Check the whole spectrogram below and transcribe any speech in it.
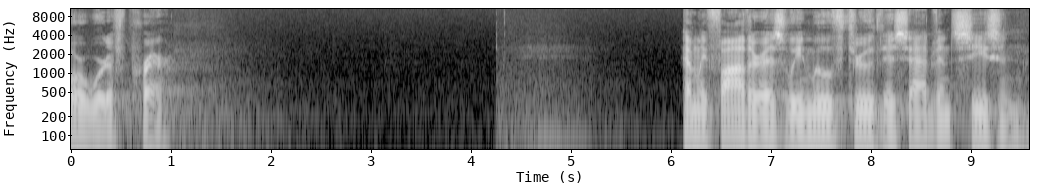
for a word of prayer. Heavenly Father, as we move through this Advent season,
